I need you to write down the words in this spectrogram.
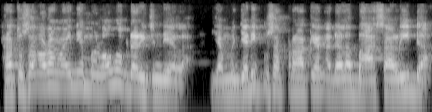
Ratusan orang lainnya melongok dari jendela. Yang menjadi pusat perhatian adalah bahasa lidah.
